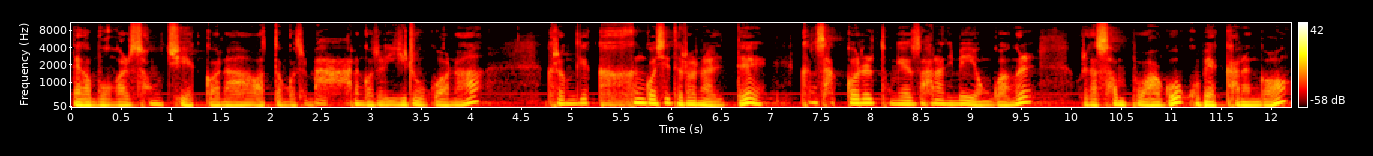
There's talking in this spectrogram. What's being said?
내가 무언가를 성취했거나 어떤 것을 많은 것을 이루거나 그런 게 큰 것이 드러날 때 큰 사건을 통해서 하나님의 영광을 우리가 선포하고 고백하는 거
